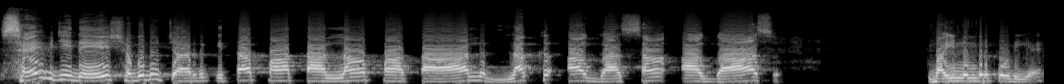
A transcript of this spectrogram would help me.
ਸਹਿਬ ਜੀ ਦੇ ਸ਼ਬਦ ਉਚਾਰਨ ਕੀਤਾ, ਪਾਤਾਲਾਂ, ਪਾਤਾਲ, ਲਖ ਆਗਾਸਾਂ, ਆਗਾਸ। 22 ਨੰਬਰ ਪੌੜੀ ਹੈ।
